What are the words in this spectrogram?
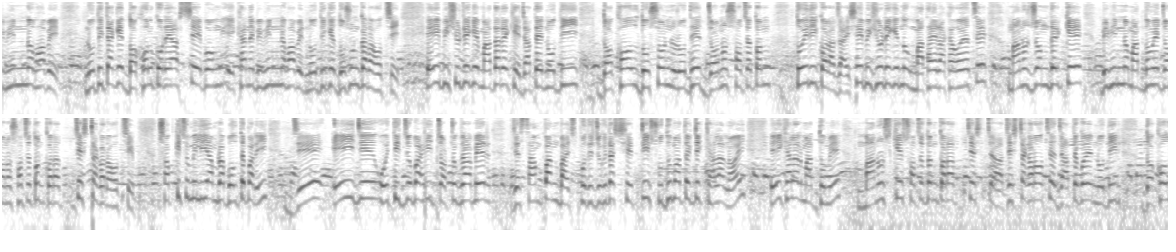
বিভিন্নভাবে নদীটাকে দখল করে আসছে এবং এখানে বিভিন্নভাবে নদীকে দূষণ করা হচ্ছে। এই বিষয়টিকে মাথায় রেখে যাতে নদী দখল, দূষণ রোধে জনসচেতন তৈরি করা যায়, সেই বিষয়টি কিন্তু মাথায় রাখা হয়েছে। মানুষজনদেরকে বিভিন্ন মাধ্যমে জনসচেতন করার চেষ্টা করা হচ্ছে। সবকিছু মিলিয়ে আমরা বলতে পারি যে এই যে ঐতিহ্যবাহী চট্টগ্রামের যে সাম্পান বাইচ প্রতিযোগিতা, সেটি শুধুমাত্র একটি খেলা নয়, এই খেলার মাধ্যমে মানুষকে সচেতন করার চেষ্টা চেষ্টা করা হচ্ছে যাতে করে নদীর দখল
